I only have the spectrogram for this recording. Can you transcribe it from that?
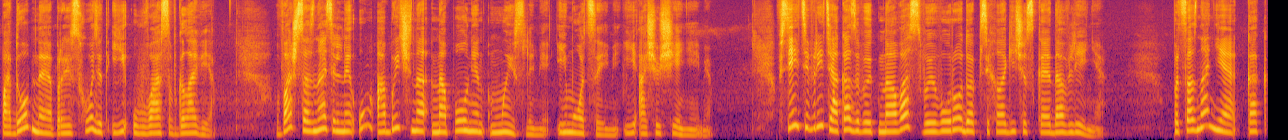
Подобное происходит и у вас в голове – Ваш сознательный ум обычно наполнен мыслями, эмоциями и ощущениями. Все эти врите оказывают на вас своего рода психологическое давление. Подсознание, как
